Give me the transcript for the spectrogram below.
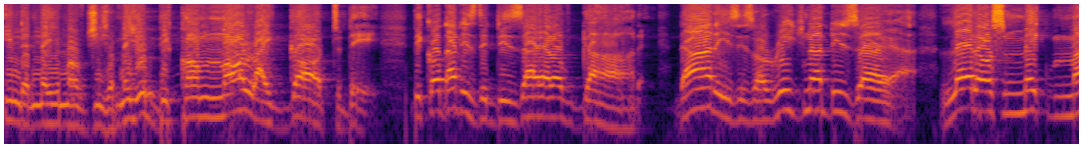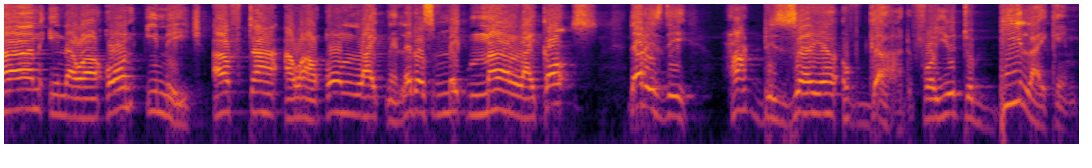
in the name of Jesus. May you become more like God today because that is the desire of God. That is his original desire. Let us make man in our own image, after our own likeness. Let us make man like us. That is the heart desire of God for you to be like him.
